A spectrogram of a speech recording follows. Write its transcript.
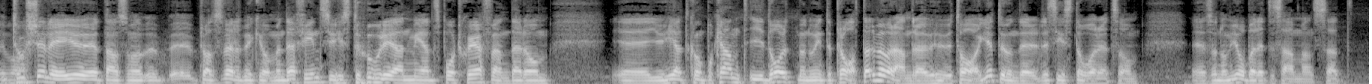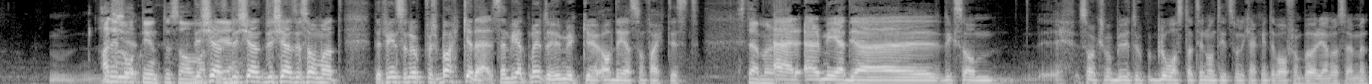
jag Tuchel är ju ett namn som har eh, pratats väldigt mycket om men där finns ju historien med sportchefen där de eh, ju helt kom på kant i Dortmund och inte pratade med varandra överhuvudtaget under det sista året som, eh, som de jobbade tillsammans. Så att Ja det låter ju inte som det att känns, det, det, känns, det känns ju som att det finns en uppförsbacke där. Sen vet man ju inte hur mycket av det som faktiskt stämmer. är, är media, liksom eh, saker som har blivit uppblåsta till någonting som det kanske inte var från början och så här. men,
